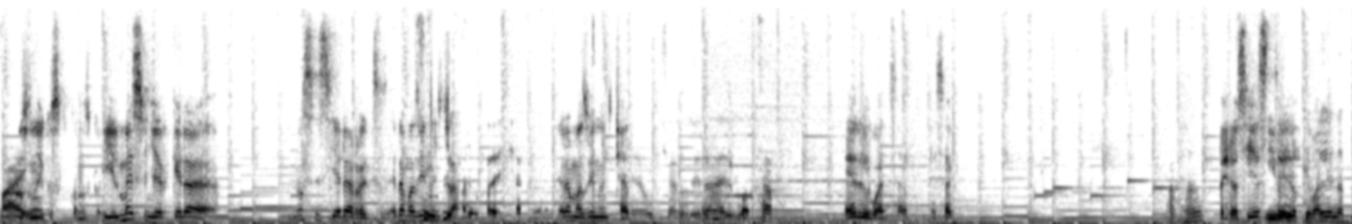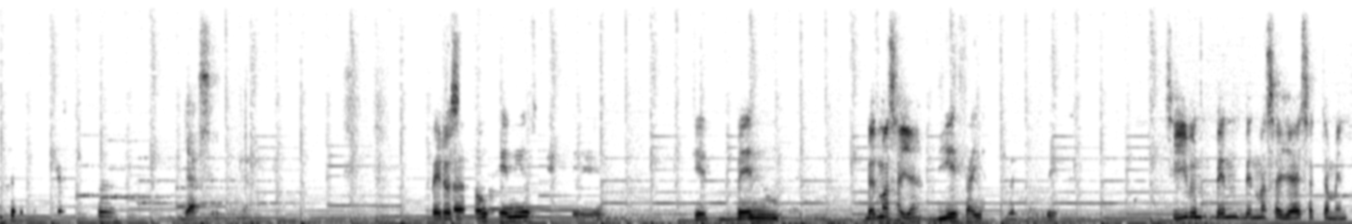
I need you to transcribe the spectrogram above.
Los únicos que conozco. Y el Messenger que era no sé si era red era más bien un chat. Era más bien un chat. Era un chat, era el WhatsApp. Era el WhatsApp, exacto. Ajá. Pero sí este... Y ve lo que valen a... Ya sé, Pero son genios que, que, ven... Ven más allá. 10 años. Sí, ven, ven, ven más allá, exactamente.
